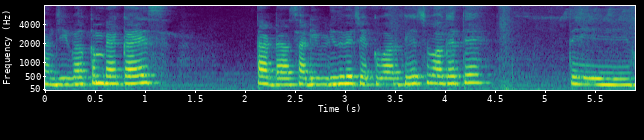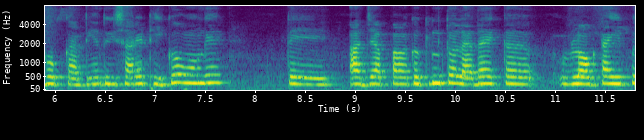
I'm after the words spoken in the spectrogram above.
ਹਾਂਜੀ ਵੈਲਕਮ ਬੈਕ ਗਾਇਸ ਤੁਹਾਡਾ, ਸਾਡੀ ਵੀਡੀਓ ਦੇ ਵਿੱਚ ਇੱਕ ਵਾਰ ਫੇਰ ਸਵਾਗਤ ਹੈ। ਤੇ ਹੋਪ ਕਰਦੀ ਹਾਂ ਤੁਸੀਂ ਸਾਰੇ ਠੀਕ ਹੋਵੋਗੇ। ਤੇ ਅੱਜ ਆਪਾਂ ਕੁਕਿੰਗ ਤੋਂ ਲੈਦਾ ਇੱਕ ਵਲੌਗ ਟਾਈਪ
